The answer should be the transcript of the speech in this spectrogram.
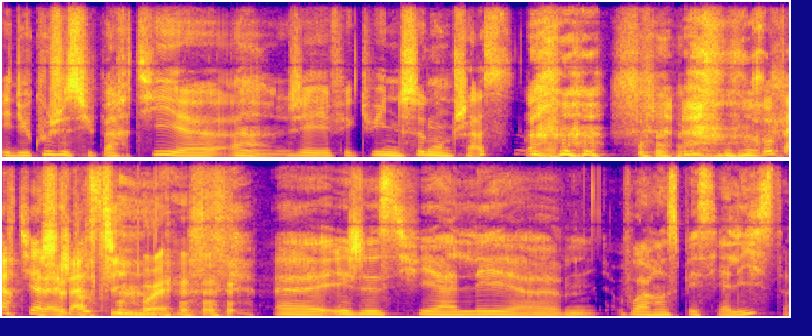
Et du coup, je suis partie, euh, j'ai effectué une seconde chasse, repartie à la chasse. parti. Ouais. Euh, et je suis allée euh, voir un spécialiste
